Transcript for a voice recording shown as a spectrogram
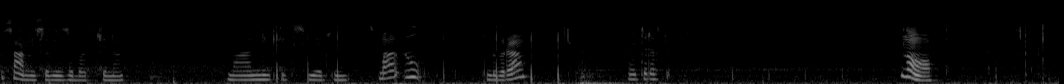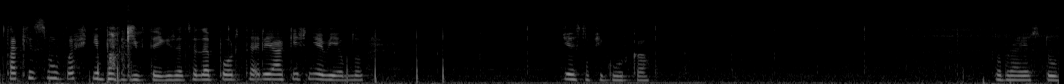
No, Sami sobie zobaczcie, no. Smalnik X1. Smal... u. Dobra. No i teraz... No. Takie są właśnie bugi w tej grze. Teleportery jakieś, nie wiem, no. Gdzie jest ta figurka? Dobra, jest tu.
